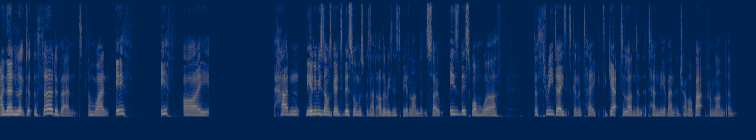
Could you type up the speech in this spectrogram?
I then looked at the third event and went if if I hadn't the only reason I was going to this one was because I had other reasons to be in London. So is this one worth the three days it's going to take to get to London, attend the event, and travel back from London?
